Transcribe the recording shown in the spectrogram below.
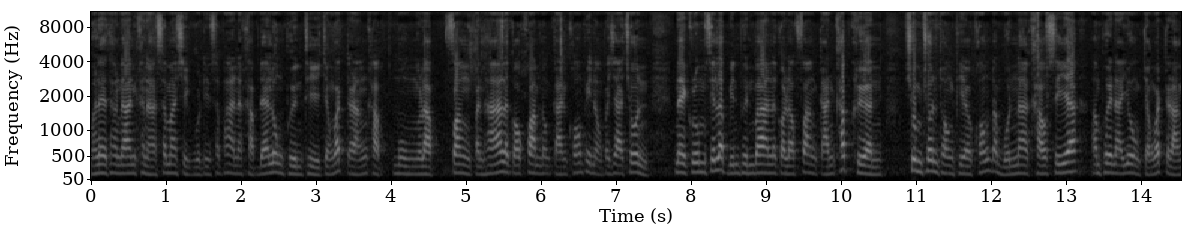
มาเลยทางด้านคณะสมาชิกวุฒิสภานะครับ ได้ลงพื้นที่จังหวัดตรังครับมุงรับฟังปัญหา และก็ความต้องการของพี่น้องประชาชน ในกลุ่มศิลปินพื้นบ้าน และก็รับฟังการขับเคลื่อน ชุมชนท่องเที่ยวของตำบลนาคาวเสียอำเภอนายงจังหวัดตรัง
